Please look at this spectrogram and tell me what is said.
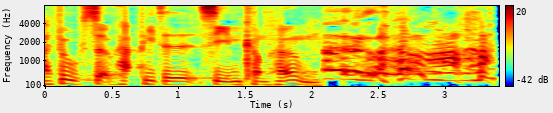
I feel so happy to see him come home.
